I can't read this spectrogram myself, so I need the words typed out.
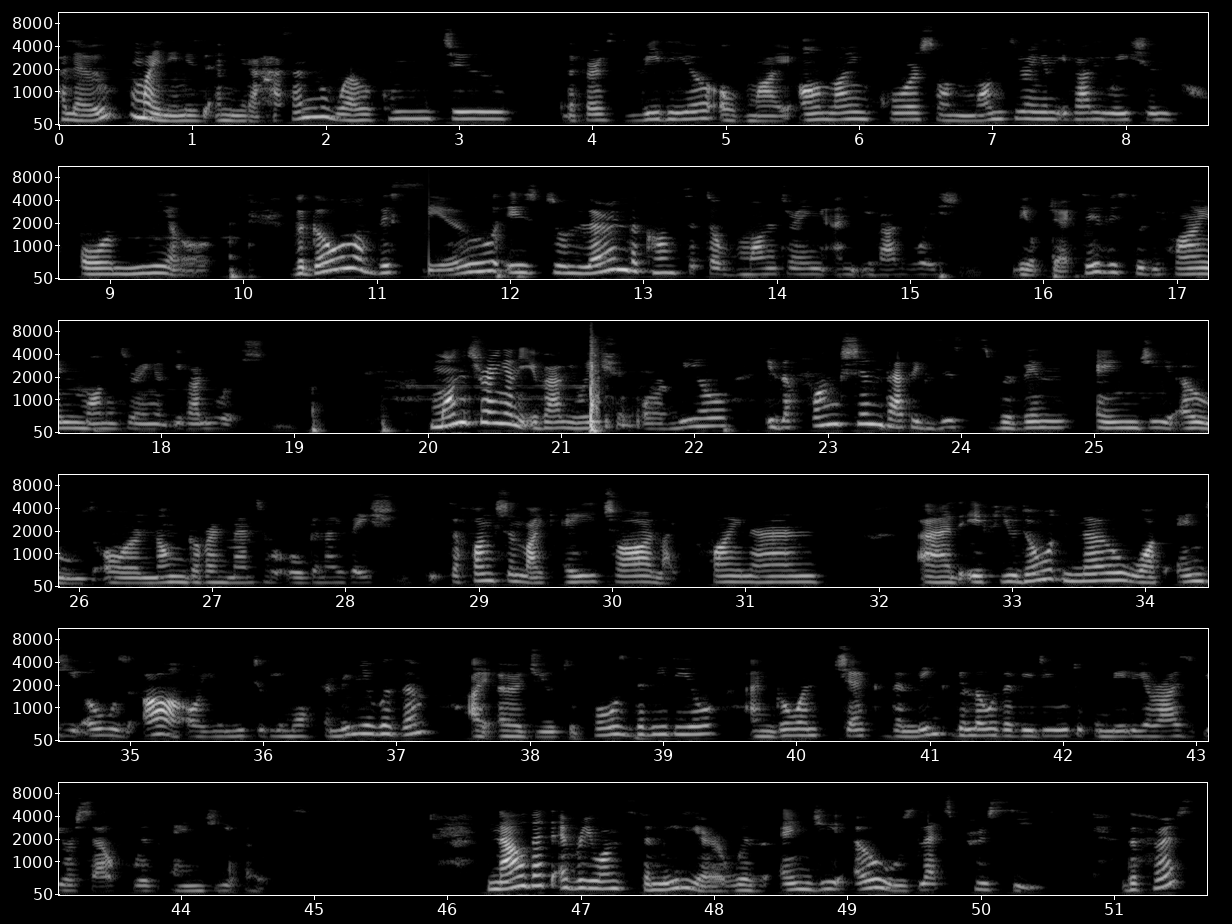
Hello, my name is Amira Hassan. Welcome to the first video of my online course on monitoring and evaluation or MEAL. The goal of this video is to learn the concept of monitoring and evaluation. The objective is to define monitoring and evaluation. Monitoring and evaluation, or MEAL, is a function that exists within NGOs or non-governmental organizations. It's a function like HR, like finance, and if you don't know what NGOs are or you need to be more familiar with them, I urge you to pause the video and go and check the link below the video to familiarize yourself with NGOs. Now that everyone's familiar with NGOs, let's proceed. The first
